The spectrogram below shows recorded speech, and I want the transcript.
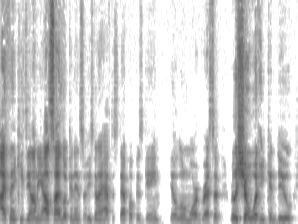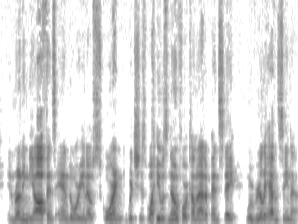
I think he's on the outside looking in. So he's going to have to step up his game, get a little more aggressive, really show what he can do in running the offense and or you know scoring, which is what he was known for coming out of Penn State. We really haven't seen that.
